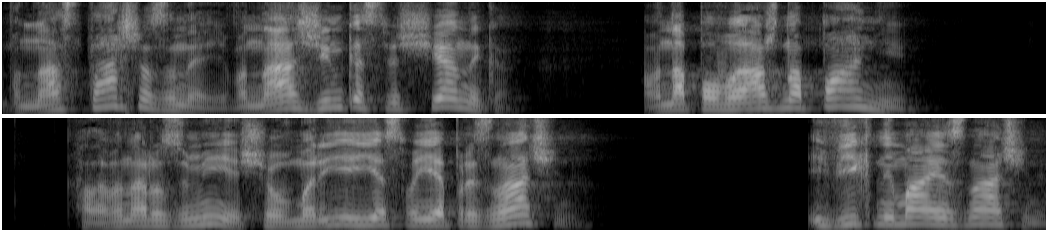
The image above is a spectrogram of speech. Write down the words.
Вона старша за неї, вона жінка священника, вона поважна пані. Але вона розуміє, що в Марії є своє призначення, і вік не має значення.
